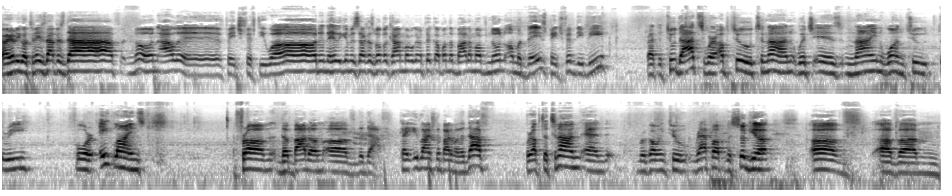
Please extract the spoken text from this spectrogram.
All right, here we go. Today's daf is daf Nun Aleph, page 51. In the Hiligim Mesachas Baba Kama, we're going to pick up on the bottom of Nun Amud Beis, page 50b. We're at the two dots. We're up to Tanan, which is nine, one, two, three, four, eight lines from the bottom of the daf. Okay, eight lines from the bottom of the daf. We're up to Tanan, and we're going to wrap up the sugya of of. Um,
